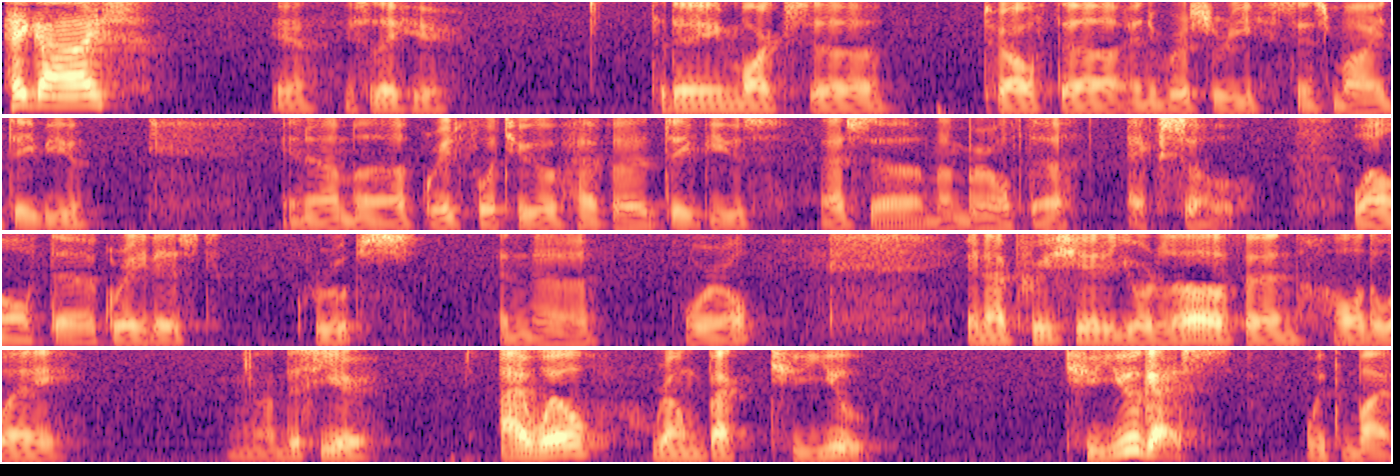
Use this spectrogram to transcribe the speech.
Hey guys! Yeah, it's late here. Today marks the 12th uh, anniversary since my debut, and I'm uh, grateful to have a debut as a member of the EXO, one of the greatest groups in the world. And I appreciate your love and all the way. Uh, this year, I will run back to you, to you guys, with my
